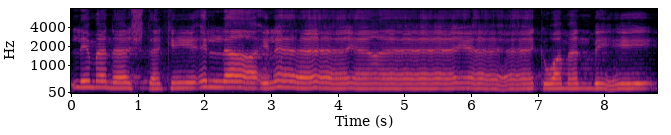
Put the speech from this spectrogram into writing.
لمن اشتكي إلا إليك ومن به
